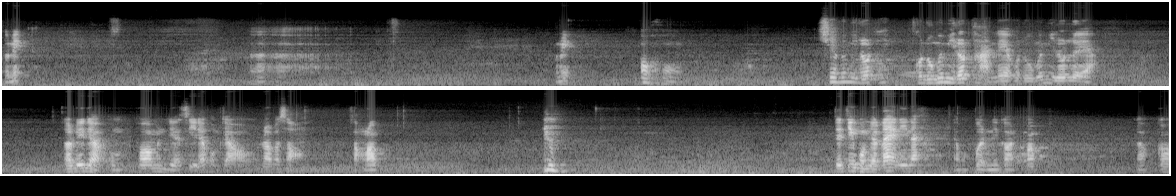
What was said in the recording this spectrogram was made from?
ตัวนี้ตรงนี้ โอ้โห เชื่อไม่มีรถเลย คนดูไม่มีรถผ่านเลยคนดูไม่มีรถเลยอะรอบนี้เดี๋ยวผมเพราะว่ามันเดี๋ยวสี่แล้วผมจะเอารอบละสองสองรอบจริงๆผมอยากได้อันนี้นะเดี๋ยวผมเปิดนนี้ก่อนปั๊บแล้วก็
